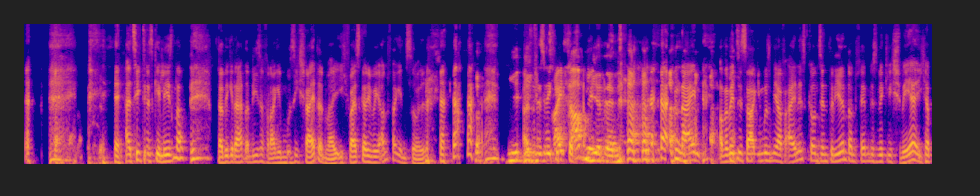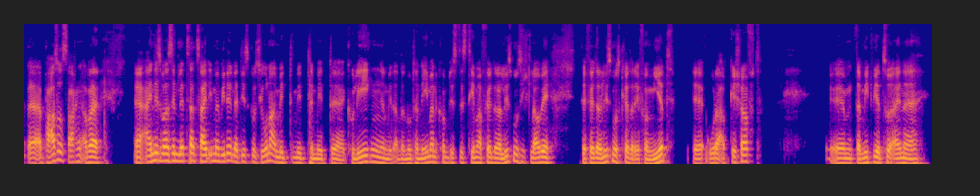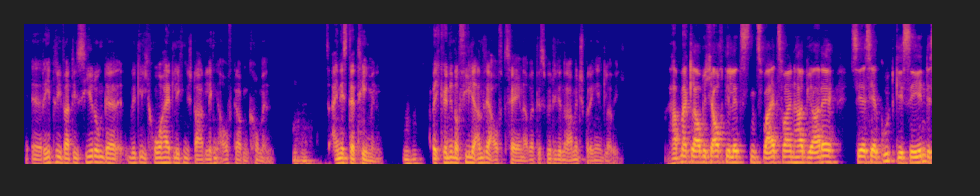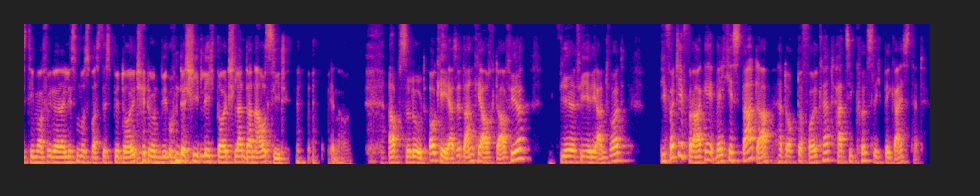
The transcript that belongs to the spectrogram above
Als ich das gelesen habe, habe ich gedacht, an dieser Frage muss ich scheitern, weil ich weiß gar nicht, wo ich anfangen soll. wie, also wie Zeit haben wir denn? Nein, aber wenn Sie sagen, ich muss mich auf eines konzentrieren, dann fällt es wirklich schwer. Ich habe äh, ein paar so Sachen, aber äh, eines, was in letzter Zeit immer wieder in der Diskussion mit, mit, mit äh, Kollegen, mit anderen Unternehmern kommt, ist das Thema Föderalismus. Ich glaube, der Föderalismus gehört reformiert äh, oder abgeschafft ähm, damit wir zu einer äh, Reprivatisierung der wirklich hoheitlichen staatlichen Aufgaben kommen. Mhm. Das ist eines der Themen. Mhm. Aber ich könnte noch viele andere aufzählen, aber das würde den Rahmen sprengen, glaube ich. Hat man, glaube ich, auch die letzten zwei, zweieinhalb Jahre sehr, sehr gut gesehen, das Thema Föderalismus, was das bedeutet und wie unterschiedlich Deutschland dann aussieht. Genau. Absolut. Okay, also danke auch dafür, für, für Ihre Antwort. Die vierte Frage, welches Startup, Herr Dr. Volkert, hat Sie kürzlich begeistert?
